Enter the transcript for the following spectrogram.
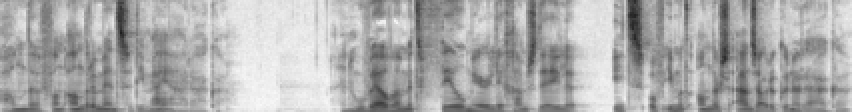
handen van andere mensen die mij aanraken. En hoewel we met veel meer lichaamsdelen iets of iemand anders aan zouden kunnen raken,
